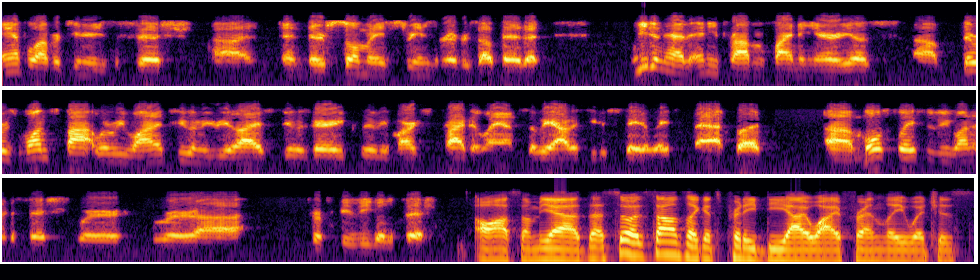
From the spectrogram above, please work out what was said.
ample opportunities to fish, uh, and there's so many streams and rivers out there that we didn't have any problem finding areas. Um, there was one spot where we wanted to, and we realized it was very clearly marked private land, so we obviously just stayed away from that. But uh, most places we wanted to fish were were uh, perfectly legal to fish. Awesome. Yeah. That so it sounds like it's pretty DIY friendly, which is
